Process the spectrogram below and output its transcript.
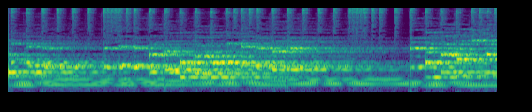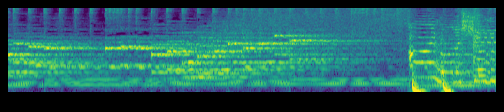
I wanna show you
